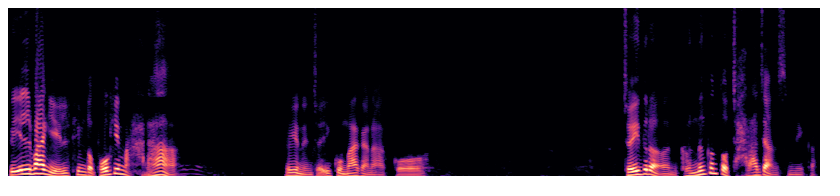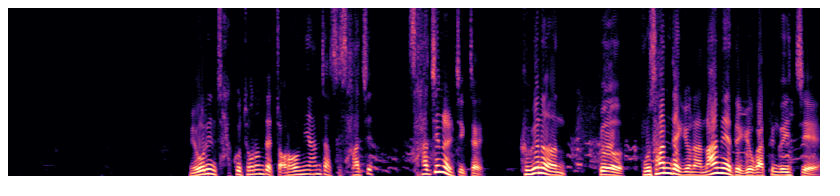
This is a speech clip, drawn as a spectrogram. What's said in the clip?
그 1박 2일 팀도 복이 많아. 여기는 이제 입구 막아놨고. 저희들은 걷는 건 또 잘하지 않습니까? 묘린 자꾸 저런데 쪼롬이 앉아서 사진, 사진을 찍자. 그거는 그 부산대교나 남해대교 같은 거 있지.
